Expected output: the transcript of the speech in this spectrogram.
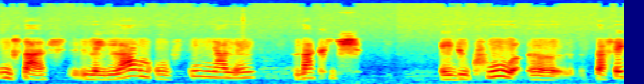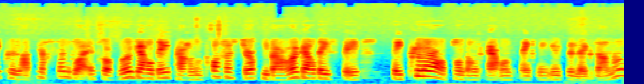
où les larmes ont signalé la triche. Et du coup, euh, ça fait que la personne doit être regardée par un professeur qui va regarder ses, pleurs pendant 45 minutes de l'examen.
